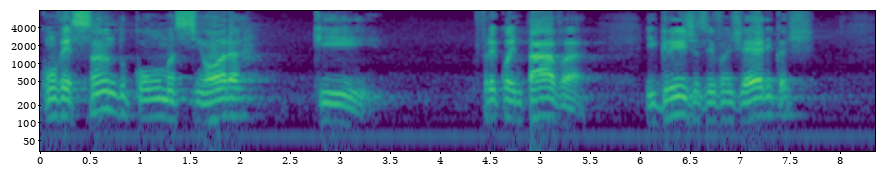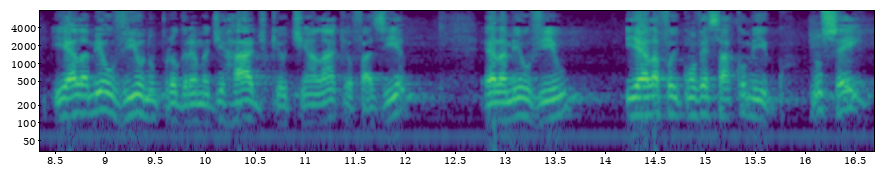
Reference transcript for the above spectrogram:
conversando com uma senhora que frequentava igrejas evangélicas e ela me ouviu no programa de rádio que eu tinha lá, que eu fazia. Ela me ouviu e ela foi conversar comigo. Não sei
